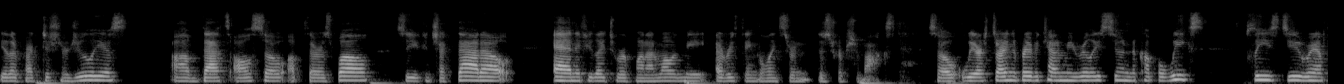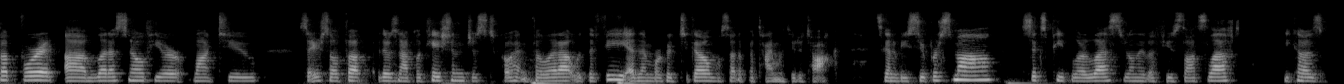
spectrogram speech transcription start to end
the other practitioner, Julius. Um, that's also up there as well. So you can check that out. And if you'd like to work one on one with me, everything, the links are in the description box. So we are starting the Brave Academy really soon in a couple weeks. Please do ramp up for it. Um, let us know if you want to set yourself up. There's an application, just go ahead and fill it out with the fee, and then we're good to go. And we'll set up a time with you to talk. It's going to be super small, six people or less. We only have a few slots left because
